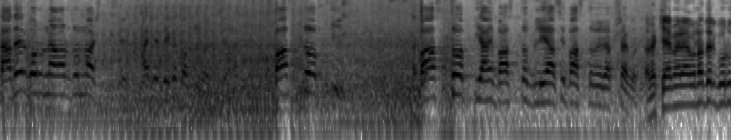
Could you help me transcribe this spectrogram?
তাদের গরু নেওয়ার জন্য আসতেছে আসে দেখে পছন্দ হচ্ছে না। বাস্তব কি? বাস্তব কি আমি বাস্তব লিয়ে আসি বাস্তবে ব্যবসা করি। তারা ক্যামেরায় ওনাদের গরু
